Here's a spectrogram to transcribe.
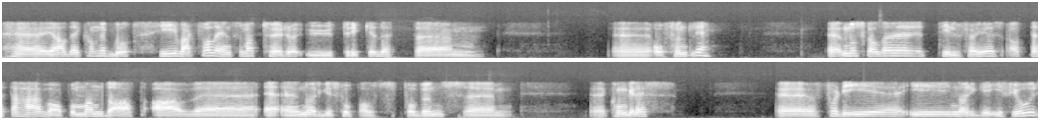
Eh, Ja, det kan du godt si. I hvert fall en som har tør å uttrykke dette eh, offentlig. Eh, nå skal det tilføyes at dette her var på mandat av eh, eh, Norges Fotballforbunds kongress. Fordi i Norge i fjor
